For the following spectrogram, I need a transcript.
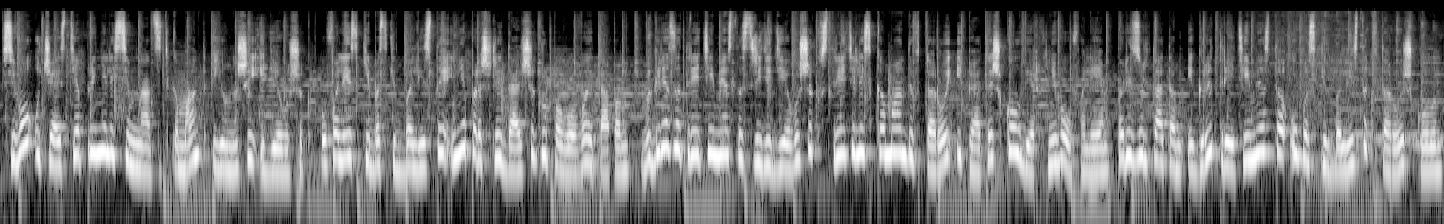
Всего участие приняли 17 команд юношей и девушек. Уфалейские баскетболисты не прошли дальше группового этапа. В игре за третье место среди девушек встретились команды второй и пятой школ Верхнего Уфалея. По результатам игры третье место у баскетболисток второй школы.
